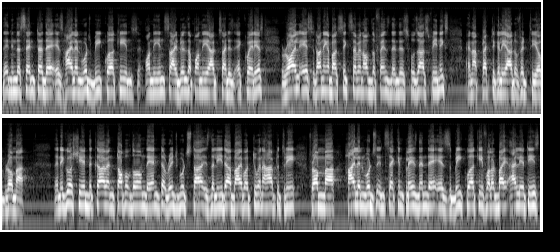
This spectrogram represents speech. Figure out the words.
Then in the center there is Highland Woods, Be Quirky. on the inside rails, upon the outside is Aquarius. Royal Ace running about 6-7 off the fence. Then there's Huzzah's Phoenix and are practically out of it Theobroma. They negotiate the curve and top of the home. They enter Ridgewood Star is the leader by about two and a half to three from uh, Highland Woods in second place. Then there is Be Quirky followed by Alyaties.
